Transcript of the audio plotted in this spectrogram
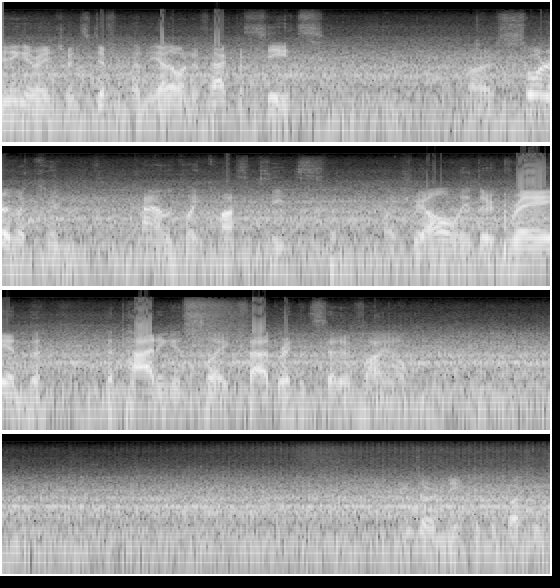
seating arrangement is different than the other one. In fact, the seats are sort of akin, kind of look like classic seats from Montreal, only they're gray and the, the padding is like fabric instead of vinyl. These are neat looking buses.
